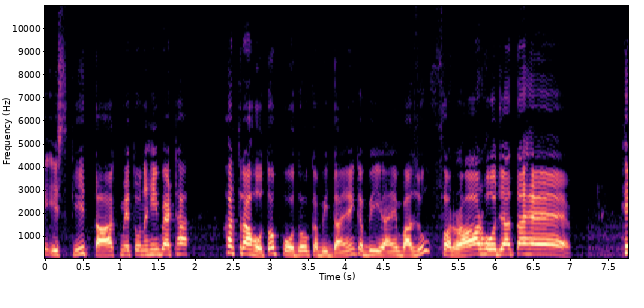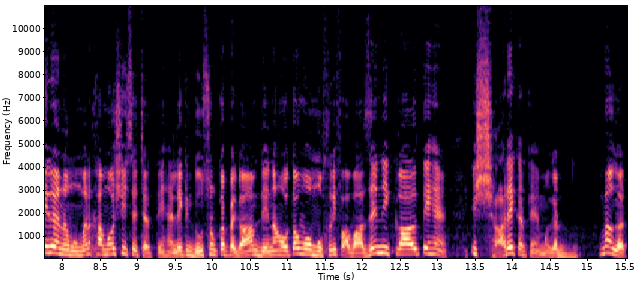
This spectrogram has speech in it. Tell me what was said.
इसकी ताक में तो नहीं बैठा। खतरा हो तो पौधों कभी दाएँ, कभी आए बाजू फरार हो जाता है। हिरन अमूमन खामोशी से चलते हैं, लेकिन दूसरों का पैगाम देना होता वो मुख्तलिफ़ आवाज़ें निकालते हैं, इशारे करते हैं, मगर मगर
